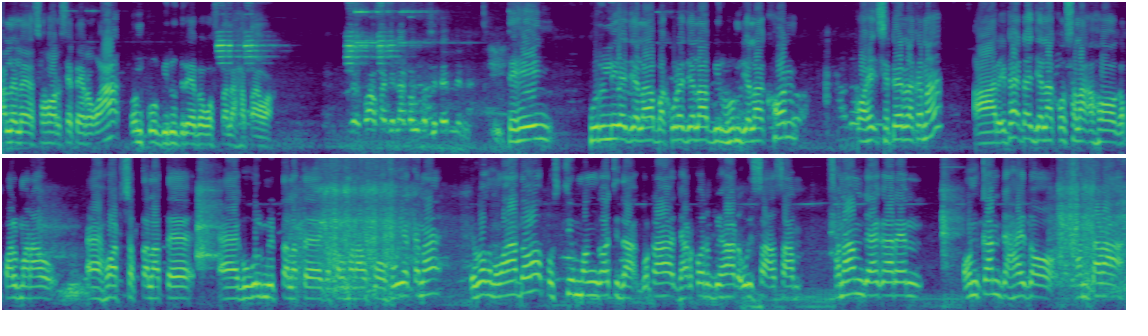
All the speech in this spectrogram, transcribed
ᱟᱞᱮ ᱞᱮ ᱥᱚᱦᱚᱨ ᱥᱮᱴᱮᱨᱚᱜᱼᱟ ᱩᱱᱠᱩ ᱵᱤᱨᱩᱫᱽ ᱨᱮ ᱵᱮᱵᱚᱥᱛᱷᱟ ᱞᱮ ᱦᱟᱛᱟᱣᱟ ᱛᱮᱦᱮᱧ ᱯᱩᱨᱩᱞᱤᱭᱟᱹ ᱡᱮᱞᱟ ᱵᱟᱸᱠᱩᱲᱟ ᱡᱮᱞᱟ ᱵᱤᱨᱵᱷᱩᱢ ᱡᱮᱞᱟ ᱠᱷᱚᱱ ᱠᱚ ᱦᱮᱡ ᱥᱮᱴᱮᱨ ᱟᱠᱟᱱᱟ আর এটা এটা জেলা কো সালা হো গপাল মারাও হোয়াটসঅ্যাপ তালাতে গুগল মিট তালাতে গপাল মারাও কো হুই আকানা এবং নোয়া দো পশ্চিমবঙ্গ চিদা গোটা ঝাড়খণ্ড বিহার উড়িষ্যা আসাম সানাম জায়গা রেন ᱚᱱᱠᱟᱱ ᱡᱟᱦᱟᱸᱭ ᱫᱚ ᱥᱟᱱᱛᱟᱲᱟᱜ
